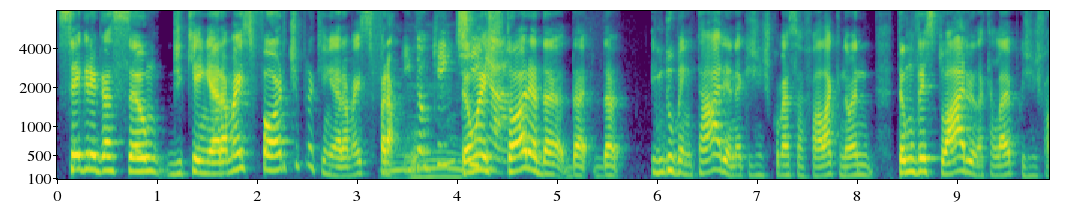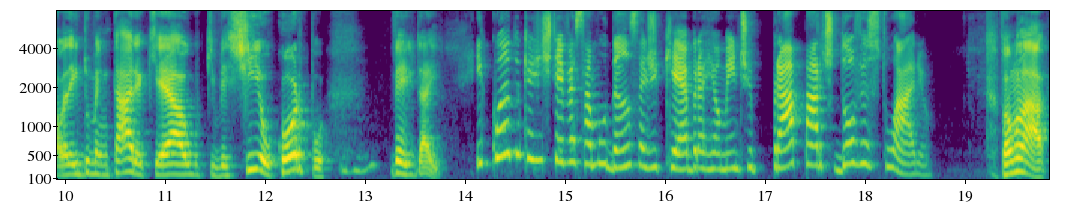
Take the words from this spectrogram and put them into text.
segregação de quem era mais forte para quem era mais fraco. Então, quem então tinha... a história da, da, da, indumentária, né, que a gente começa a falar, que não é tão vestuário naquela época, a gente fala da indumentária, que é algo que vestia o corpo, uhum. veio daí. E quando que a gente teve essa mudança de quebra realmente para a parte do vestuário? Vamos lá.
